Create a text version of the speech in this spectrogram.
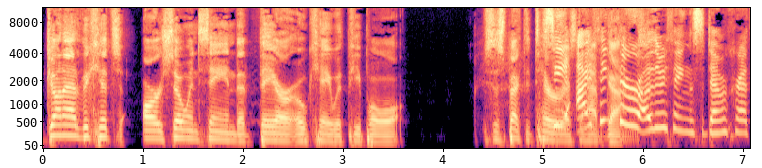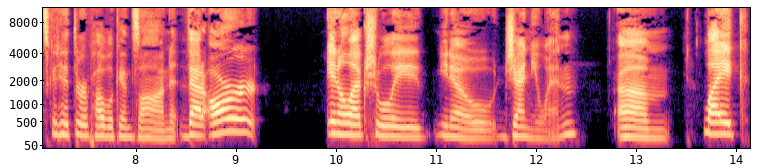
gun advocates are so insane that they are okay with people suspected terrorists See, I think guns. there are other things the Democrats could hit the Republicans on that are intellectually, you know, genuine. Um, like,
